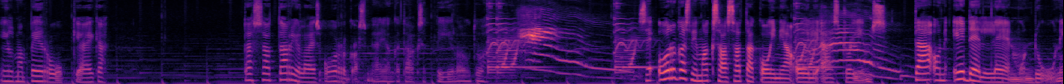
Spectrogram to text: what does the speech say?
Ilman peruukkia, eikä tässä on tarjolla jonka taakse piiloutua. Se orgasmi maksaa sata koinia Oily Ass Dreams. Tää on edelleen mun duuni.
